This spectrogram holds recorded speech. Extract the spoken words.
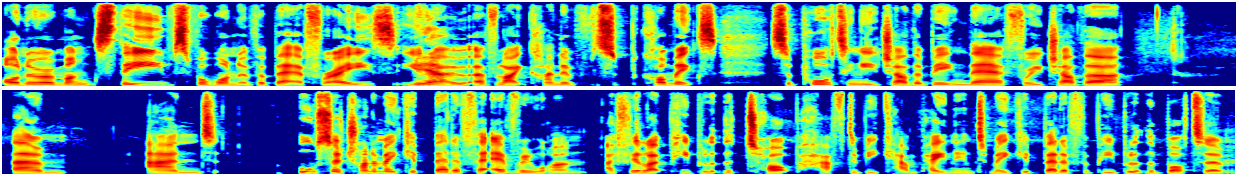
honor amongst thieves for want of a better phrase you Yeah. know of like kind of comics supporting each other being there for each other um and also trying to make it better for everyone i feel like people at the top have to be campaigning to make it better for people at the bottom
